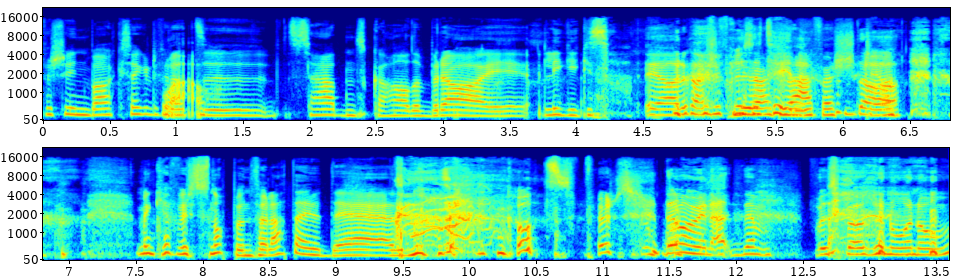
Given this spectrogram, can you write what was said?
forsvinner bak, sikkert for Wow. at uh, sæden skal ha det bra i Ligger ikke sæden Ja, det kan ikke fryse til. der først, da. ja. Men hvorfor snoppen følger etter, det er et godt spørsmål. Det må vi spørre noen om.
